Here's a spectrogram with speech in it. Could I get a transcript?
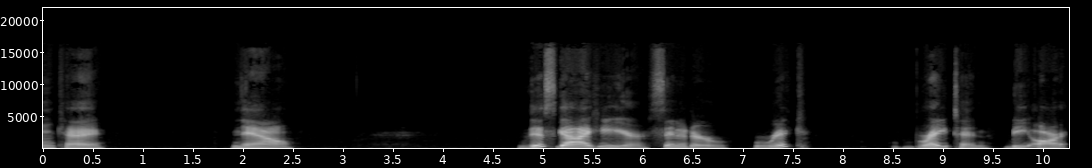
Okay. Now, this guy here, Senator Rick Brayton, B R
